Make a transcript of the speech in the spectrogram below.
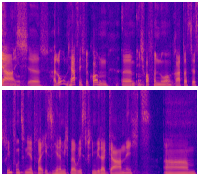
Ja, ich, äh, hallo und herzlich willkommen. Ähm, ich hoffe nur gerade, dass der Stream funktioniert, weil ich sehe nämlich bei Restream wieder gar nichts. Ähm,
